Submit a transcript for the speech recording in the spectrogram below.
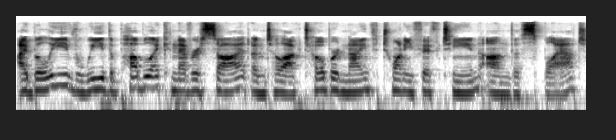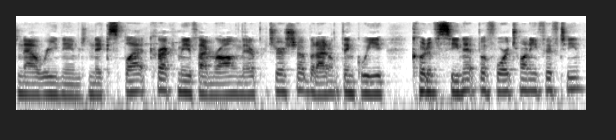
I believe we, the public, never saw it until October 9th, 2015, on The Splat, now renamed Nick Splat. Correct me if I'm wrong there, Patricia, but I don't think we could have seen it before 2015.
